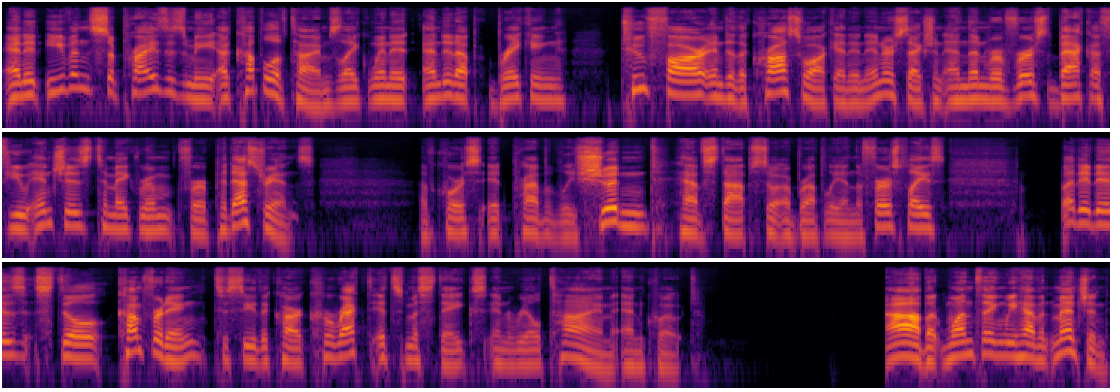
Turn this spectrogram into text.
And it even surprises me a couple of times, like when it ended up braking too far into the crosswalk at an intersection and then reversed back a few inches to make room for pedestrians. Of course, it probably shouldn't have stopped so abruptly in the first place, but it is still comforting to see the car correct its mistakes in real time, end quote. Ah, but one thing we haven't mentioned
